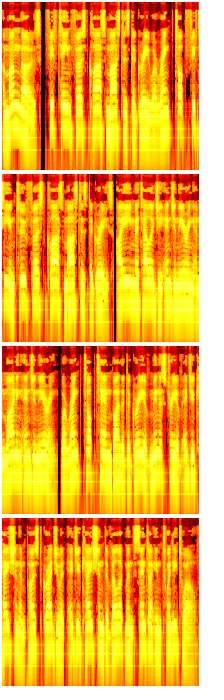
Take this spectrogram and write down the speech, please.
Among those, 15 first-class master's degree were ranked top 50 and two first-class master's degrees i.e. metallurgy engineering and mining engineering were ranked top 10 by the degree of Ministry of Education and Postgraduate Education Development Center in 2012.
